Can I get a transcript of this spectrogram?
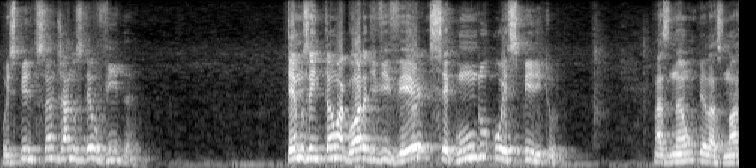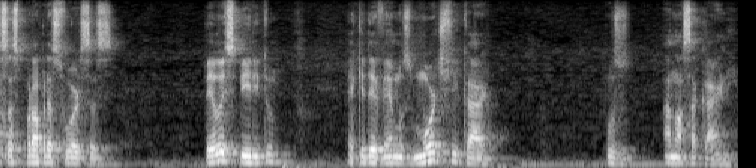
O Espírito Santo já nos deu vida. Temos então agora de viver segundo o Espírito mas não pelas nossas próprias forças. Pelo Espírito é que devemos mortificar os, a nossa carne.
